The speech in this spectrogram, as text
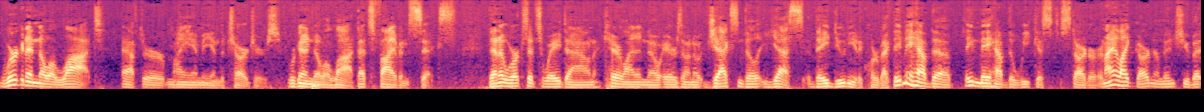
We're going to know a lot after Miami and the Chargers. We're going to know a lot. That's five and six. Then it works its way down. Carolina, no. Arizona. Jacksonville, yes, they do need a quarterback. They may have the they may have the weakest starter, and I like Gardner Minshew, but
